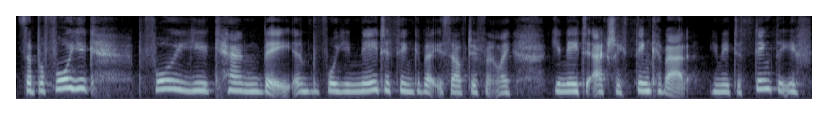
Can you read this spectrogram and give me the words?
So before you before you can be and before you need to think about yourself differently, you need to actually think about it. You need to think that you've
